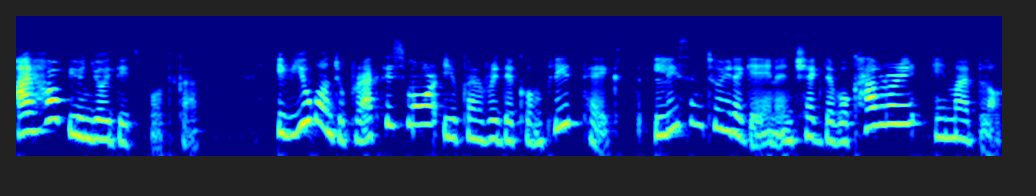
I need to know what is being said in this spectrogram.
I hope you enjoyed this podcast. If you want to practice more, you can read the complete text, listen to it again, and check the vocabulary in my blog.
